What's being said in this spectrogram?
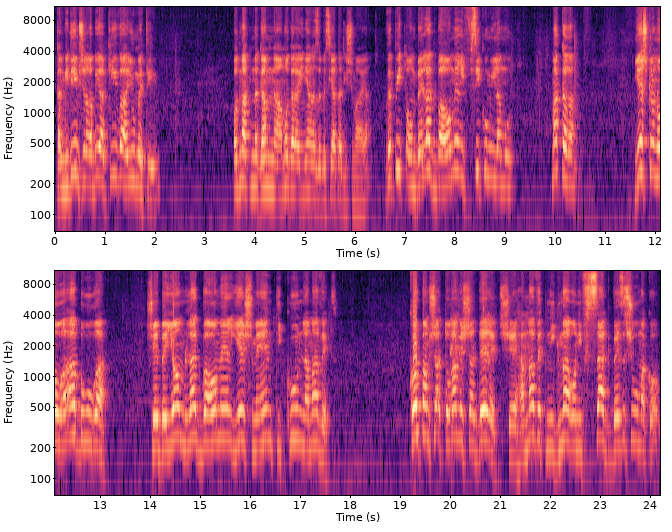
תלמידים של רבי עקיבא היו מתים, עוד מעט גם נעמוד על העניין הזה בסייעתא דשמיא, ופתאום בל"ג בעומר הפסיקו מלמות. מה קרה? יש כאן הוראה ברורה שביום ל"ג בעומר יש מעין תיקון למוות. כל פעם שהתורה משדרת שהמוות נגמר או נפסק באיזשהו מקום,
